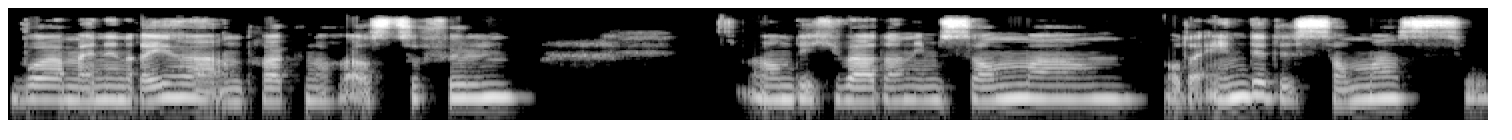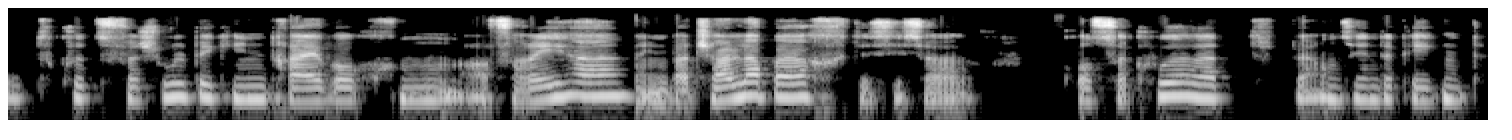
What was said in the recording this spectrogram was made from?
war meinen Reha-Antrag noch auszufüllen. Und ich war dann im Sommer oder Ende des Sommers, so kurz vor Schulbeginn, drei Wochen auf Reha in Bad Schallerbach. Das ist ein großer Kurort bei uns in der Gegend.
